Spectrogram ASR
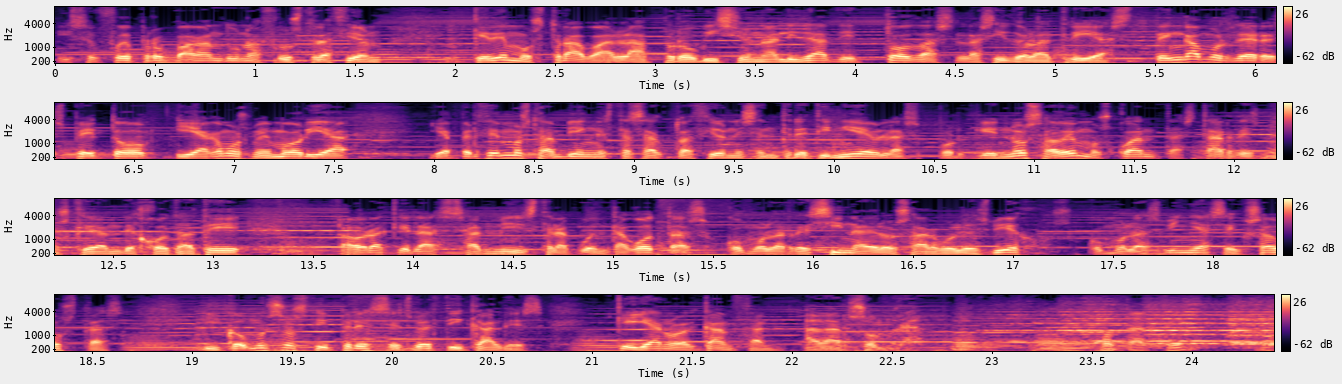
y se fue propagando una frustración que demostraba la provisionalidad de todas las idolatrías. Tengámosle respeto y hagamos memoria y apreciemos también estas actuaciones entre tinieblas, porque no sabemos cuántas tardes nos quedan de JT ahora que las administra cuentagotas, como la resina de los árboles viejos, como las viñas exhaustas y como esos cipreses verticales que ya no alcanzan a dar sombra. JT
